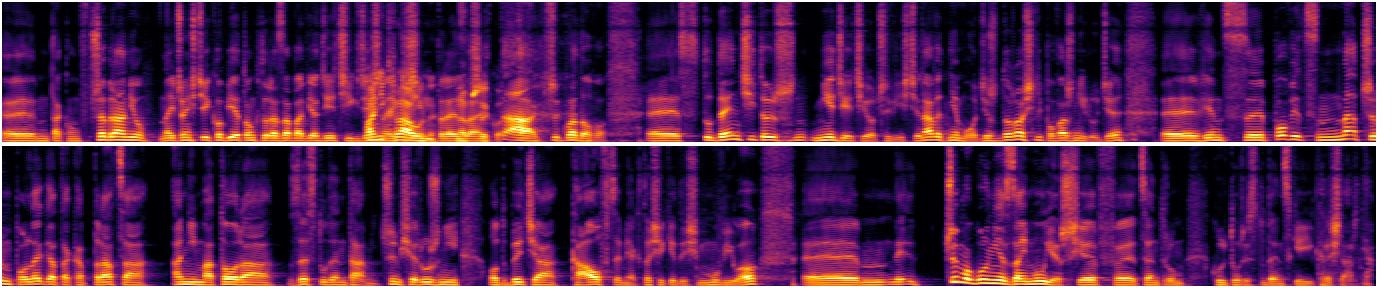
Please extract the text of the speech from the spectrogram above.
e, taką w przebraniu, najczęściej kobietą, która zabawia dzieci gdzieś Pani na klaun jakichś imprezach. na przykład. Tak, przykładowo. E, studenci to już nie dzieci oczywiście, nawet nie młodzież, dorośli, poważni ludzie. E, więc e, powiedz, na czym polega taka praca animatora ze studentami? Czym się różni od bycia kaowcem, jak to się kiedyś mówiło? Czym ogólnie zajmujesz się w Centrum Kultury Studenckiej Kreślarnia?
